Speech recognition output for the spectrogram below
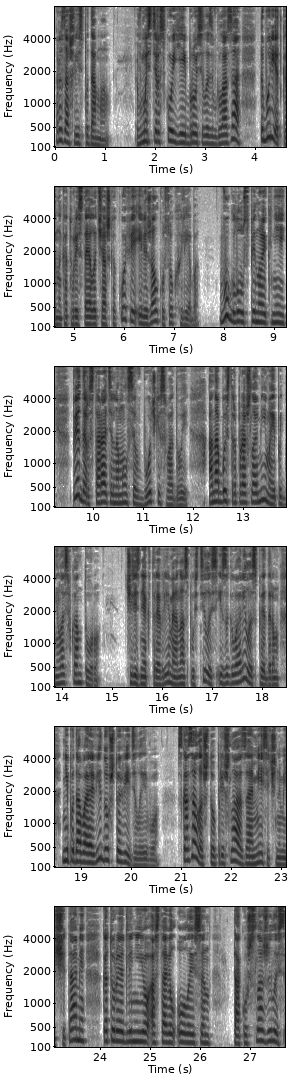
разошлись по домам. В мастерской ей бросилась в глаза табуретка, на которой стояла чашка кофе и лежал кусок хлеба. В углу спиной к ней Педер старательно мылся в бочке с водой. Она быстро прошла мимо и поднялась в контору. Через некоторое время она спустилась и заговорила с Педером, не подавая виду, что видела его. Сказала, что пришла за месячными счетами, которые для нее оставил Олэйсон. Так уж сложилось,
